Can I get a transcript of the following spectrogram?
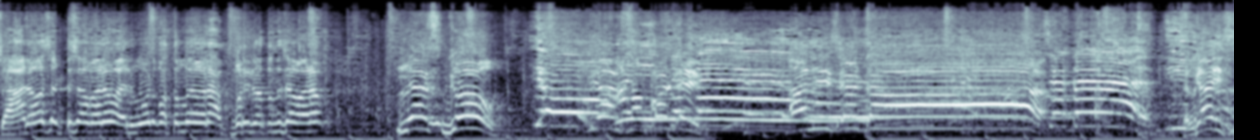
ഷാനവാസ് എട്ട് ശതമാനം അനുമോൾ പത്തൊമ്പത് ശതമാനം അക്ബർ ഇരുപത്തൊന്ന് ശതമാനം. Let's go guys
